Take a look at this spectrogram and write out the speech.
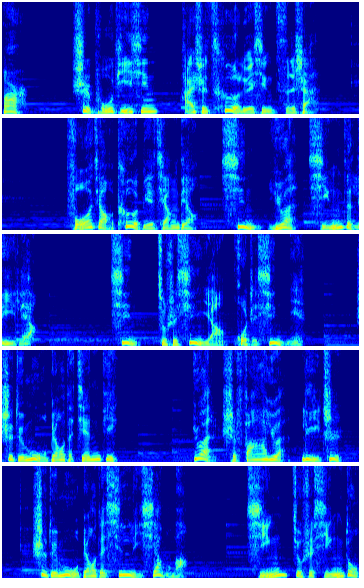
二。是菩提心还是策略性慈善？佛教特别强调信愿行的力量。信就是信仰或者信念，是对目标的坚定；愿是发愿立志，是对目标的心理向往；行就是行动，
